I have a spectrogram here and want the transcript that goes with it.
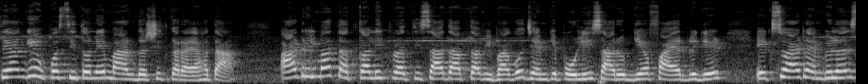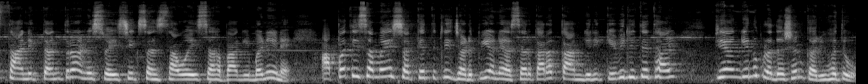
તે અંગે ઉપસ્થિતોને માર્ગદર્શિત કરાયા હતા. આ ડ્રીલમાં તાત્કાલિક પ્રતિસાદ આપતા વિભાગો જેમ કે પોલીસ, આરોગ્ય, ફાયર બ્રિગેડ, એકસો આઠ એમ્બ્યુલન્સ, સ્થાનિક તંત્ર અને સ્વૈચ્છિક સંસ્થાઓએ સહભાગી બનીને આપત્તિ સમયે શક્ય તેટલી ઝડપી અને અસરકારક કામગીરી કેવી રીતે થાય તે અંગેનું પ્રદર્શન કર્યું હતું.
